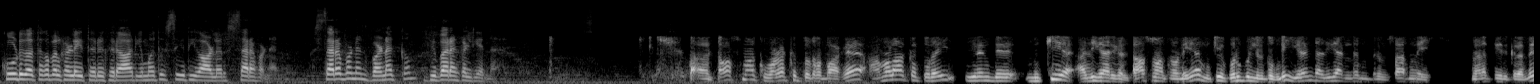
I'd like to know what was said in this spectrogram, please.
கூடுதல் தகவல்களை தருகிறார் எமது செய்தியாளர் சரவணன். சரவணன் வணக்கம். விவரங்கள் என்ன? டாஸ்மாக் வழக்கு தொடர்பாக அமலாக்கத்துறை இரண்டு முக்கிய அதிகாரிகள் டாஸ்மாக்னுடைய முக்கிய பொறுப்பில் இருக்கக்கூடிய இரண்டு அதிகாரிகளிடம் இன்று விசாரணை நடத்தி இருக்கிறது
